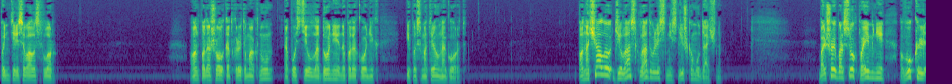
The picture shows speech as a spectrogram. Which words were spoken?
поинтересовалась Флор. Он подошел к открытому окну, опустил ладони на подоконник и посмотрел на город. Поначалу дела складывались не слишком удачно. Большой барсук по имени Вукль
